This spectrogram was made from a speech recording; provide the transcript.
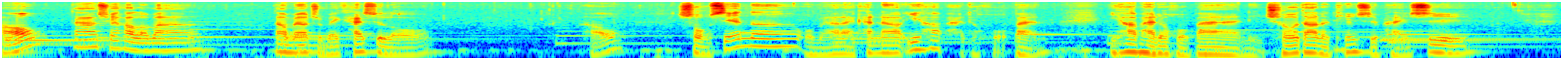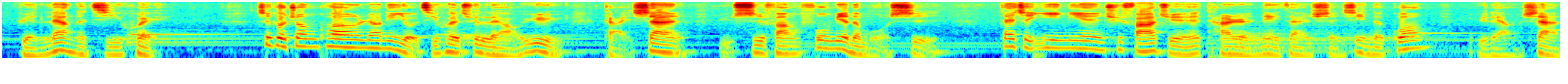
好，大家选好了吗？那我们要准备开始喽。好。首先呢，我们要来看到一号牌的伙伴。一号牌的伙伴，你抽到的天使牌是原谅的机会。这个状况让你有机会去疗愈、改善与释放负面的模式，带着意念去发掘他人内在神性的光与良善。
